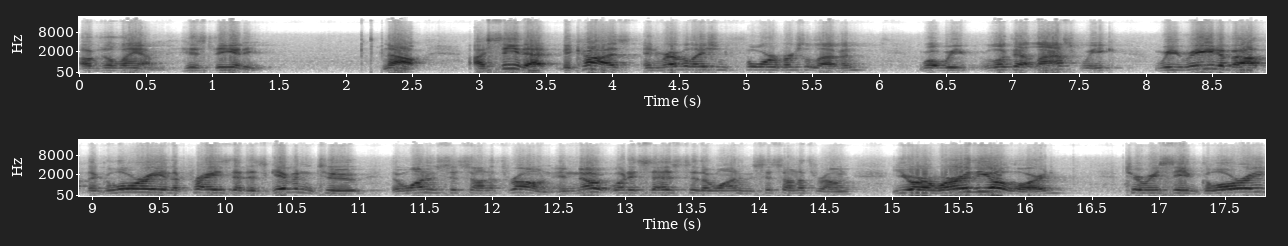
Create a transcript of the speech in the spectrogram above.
of the Lamb, his deity. Now, I see that because in Revelation 4, verse 11, what we looked at last week, we read about the glory and the praise that is given to the one who sits on the throne. And note what it says to the one who sits on the throne. You are worthy, O Lord, to receive glory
